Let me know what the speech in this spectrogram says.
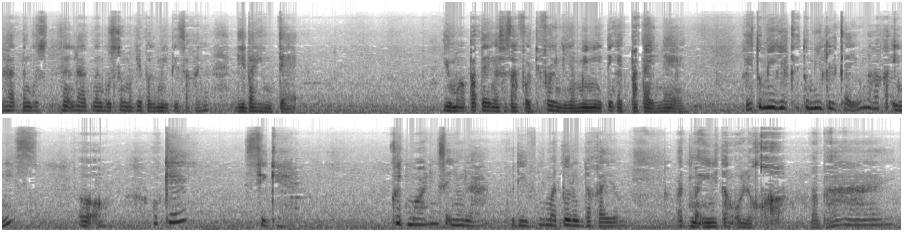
lahat ng gusto, lahat ng gusto makipag-meeting sa kanya? Di ba hindi? Yung mga patay nga sa sa 44, hindi niya miniting kahit patay na eh. Kaya tumigil ka, tumigil kayo, nakakainis. Oo. Okay? Sige. Good morning sa inyong lahat. Good evening, matulog na kayo. At mainit ang ulo ko. Bye-bye.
